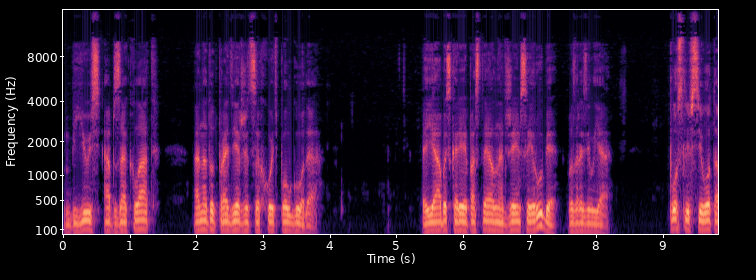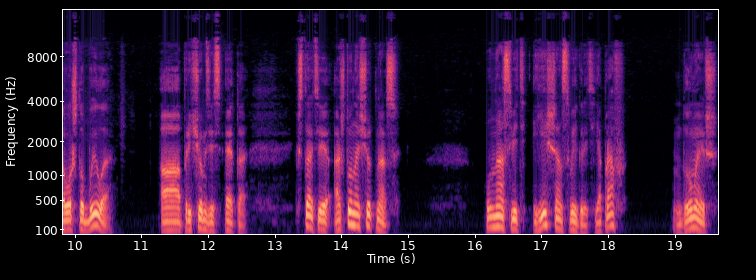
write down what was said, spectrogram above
Бьюсь об заклад, она тут продержится хоть полгода». «Я бы скорее поставил на Джеймса и Руби», — возразил я. «После всего того, что было? А при чем здесь это? Кстати, а что насчет нас?» «У нас ведь есть шанс выиграть, я прав?» «Думаешь?»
